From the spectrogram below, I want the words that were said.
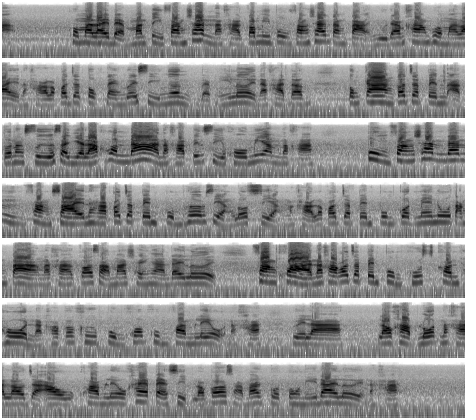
พวงมาลัยแบบมัลติฟังก์ชันนะคะ ก็มีปุ่มฟังก์ชันต่างๆ อยู่ด้านข้างพวงมาลัยนะคะ แล้วก็จะตกแต่งด้วยสีเงินแบบนี้เลยนะคะด้านตรงกลางก็จะเป็นอ่าตัวหนังสือสัญลักษณ์ Honda นะคะ เป็นสีโครเมียมนะคะ ปุ่มฟังก์ชันด้านฝั่งซ้ายนะคะ ก็จะเป็นปุ่มเพิ่มเสียงลดเสียงนะคะ แล้วก็จะเป็นปุ่มกดเมนูต่างๆนะคะ ก็สามารถใช้งานได้เลย ฝั่งขวานะคะก็จะเป็นปุ่ม Cruise Control นะคะ ก็คือปุ่มควบคุมความเร็วนะคะ เวลาเราขับรถนะคะ เราจะเอาความเร็วแค่ 80 แล้วก็สามารถกดตรงนี้ได้เลยนะคะ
